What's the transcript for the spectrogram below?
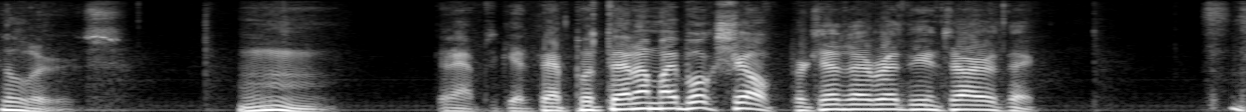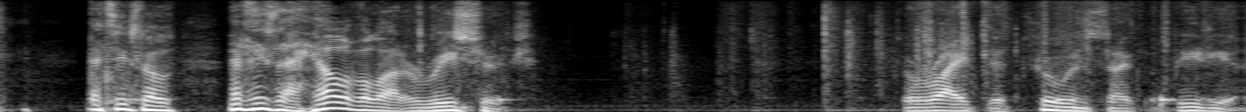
Killers. Hmm. Gonna have to get that. Put that on my bookshelf. Pretend I read the entire thing. that takes a that takes a hell of a lot of research to write the true encyclopedia.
